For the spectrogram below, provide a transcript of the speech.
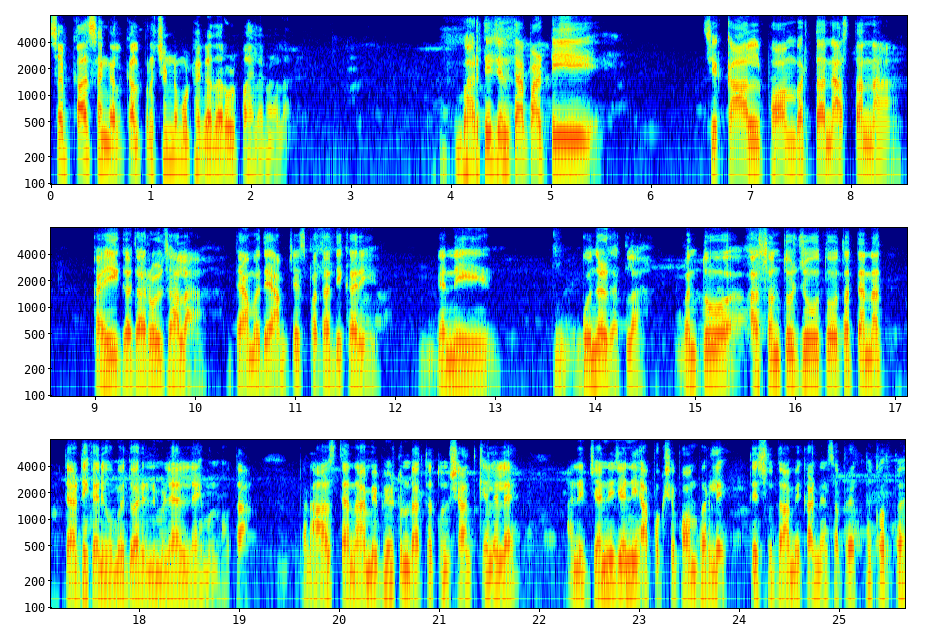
साहेब काय सांगाल? काल प्रचंड मोठा गदारोळ पाहायला मिळाला. भारतीय जनता पार्टीचे काल फॉर्म भरताना असताना काही गदारोळ झाला. त्यामध्ये आमचेच पदाधिकारी यांनी गोंधळ घातला. पण तो असंतोष जो होतो तर त्यांना त्या ठिकाणी उमेदवारी मिळाली नाही म्हणून होता. पण आज त्यांना आम्ही भेटून रक्तातून शांत केलेलं आहे. आणि ज्यांनी ज्यांनी अपक्ष फॉर्म भरले ते सुद्धा आम्ही काढण्याचा प्रयत्न करतोय.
